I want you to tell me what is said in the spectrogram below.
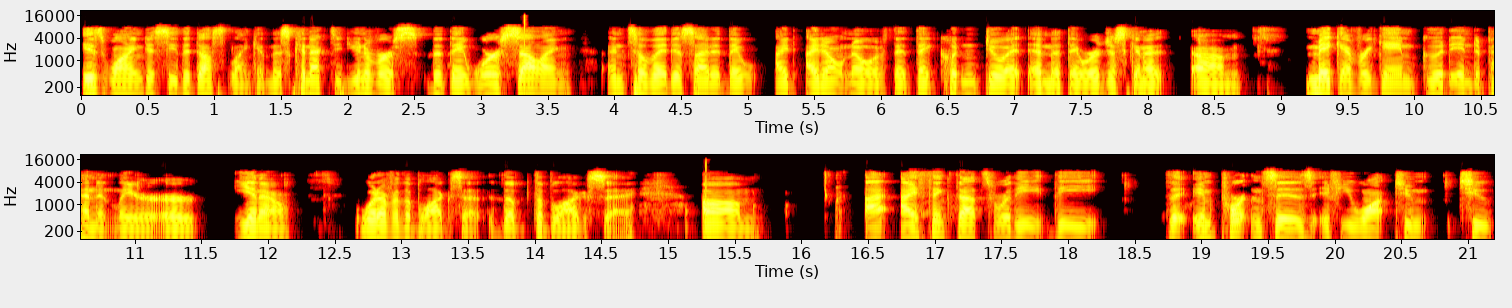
is wanting to see the Dust Link and this connected universe that they were selling until they decided they I, I don't know if that they couldn't do it and that they were just gonna um, make every game good independently or, or you know whatever the blog say the, the blogs say. Um, I, I think that's where the the the importance is if you want to to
